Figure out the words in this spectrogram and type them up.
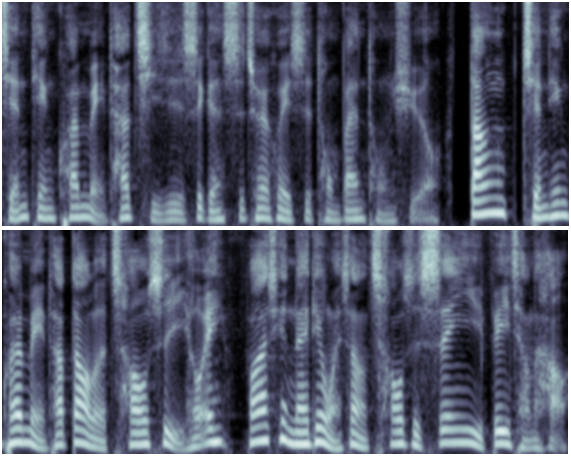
前田宽美，他其实是跟思吹惠是同班同学哦。当前田宽美他到了超市以后，哎，发现那天晚上超市生意非常的好，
